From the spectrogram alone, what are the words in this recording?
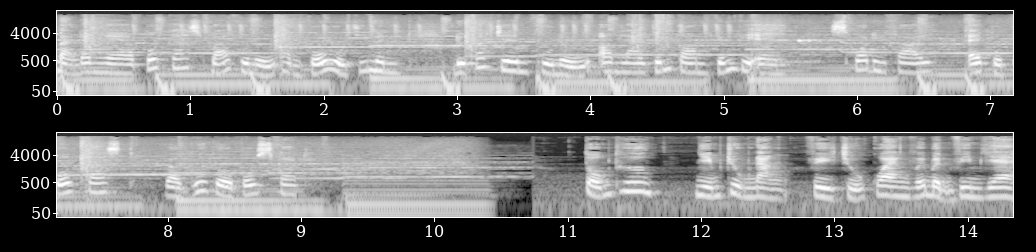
Các bạn đang nghe podcast báo phụ nữ thành phố Hồ Chí Minh được phát trên phụ nữ online.com.vn, Spotify, Apple Podcast và Google Podcast. Tổn thương, nhiễm trùng nặng vì chủ quan với bệnh viêm da.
